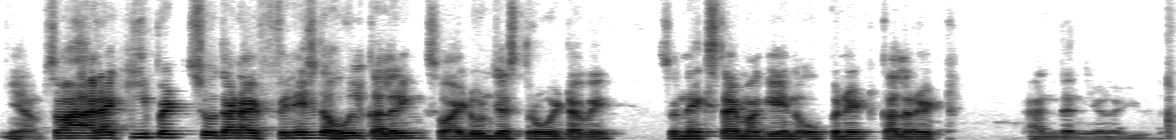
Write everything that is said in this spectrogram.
yeah. So I, and I keep it so that I finish the whole coloring, so I don't just throw it away. So next time again, open it, color it, and then you know use it.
